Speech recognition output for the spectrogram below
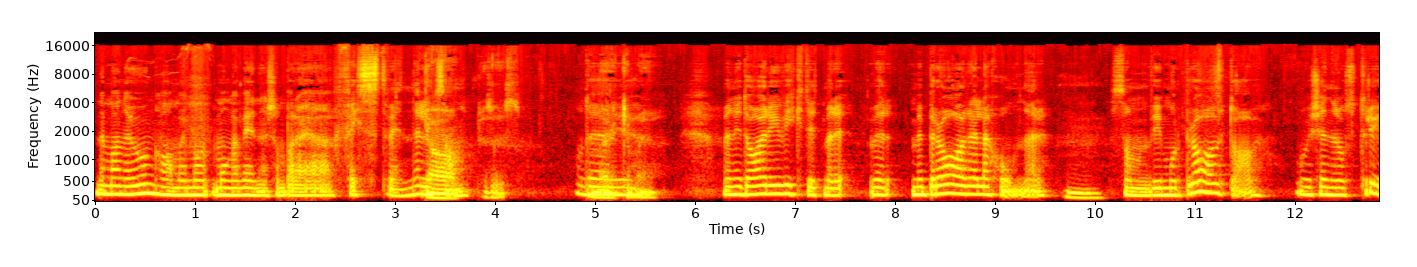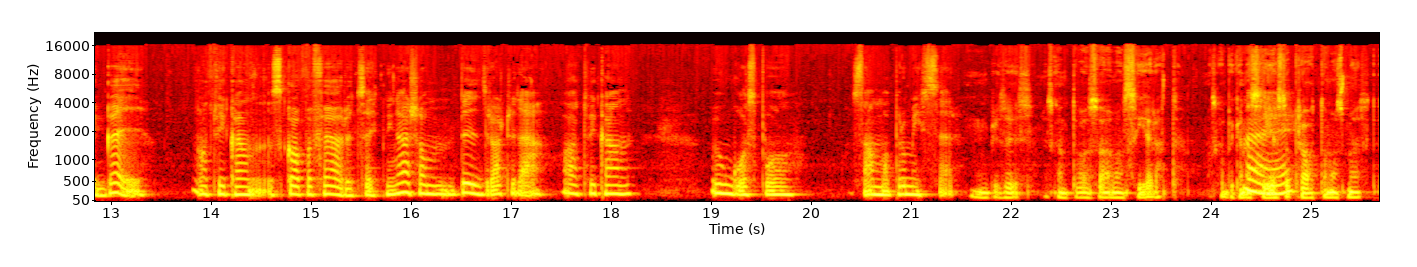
När man är ung har man må- många vänner som bara är festvänner liksom. Ja, precis. Och Det det är märker ju... man ju. Men idag är det ju viktigt med, med, med bra relationer Mm. som vi mår bra utav och vi känner oss trygga i. Och att vi kan skapa förutsättningar som bidrar till det. Och att vi kan umgås på samma promisser. Mm, precis. Det ska inte vara så avancerat. Man ska kunna Nej. ses och prata om vad som helst.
